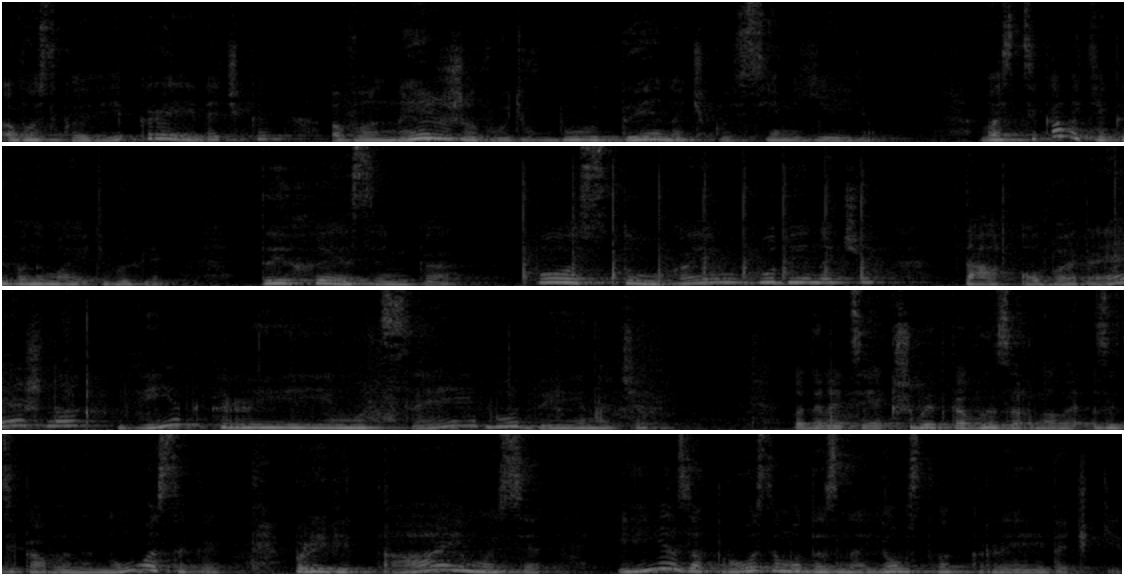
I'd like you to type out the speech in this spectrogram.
воскові кридочки. Вони живуть в будиночку з сім'єю. Вас цікавить, який вони мають вигляд? Тихесенько постукаємо в будиночок та обережно відкриємо цей будиночок. Подивіться, як швидко визирнули зацікавлені носики, привітаємося і запросимо до знайомства крейдочки.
